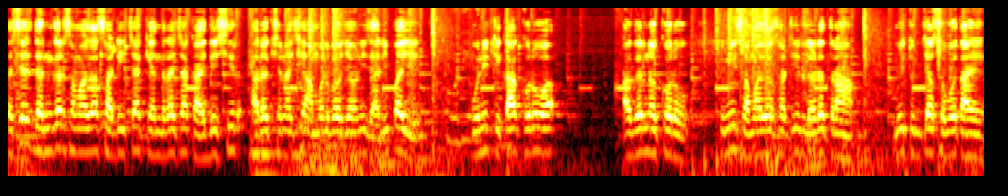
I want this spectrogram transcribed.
तसेच धनगर समाजासाठीच्या केंद्राच्या कायदेशीर आरक्षणाची अंमलबजावणी झाली पाहिजे. कोणी टीका करो अगर न करो तुम्ही समाजासाठी लढत राहा. मी तुमच्यासोबत आहे.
